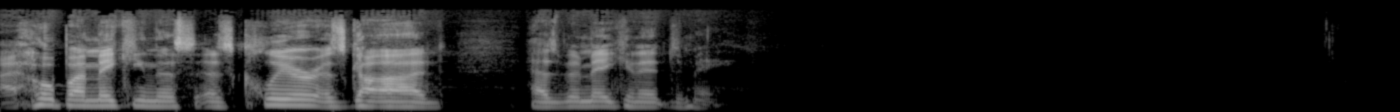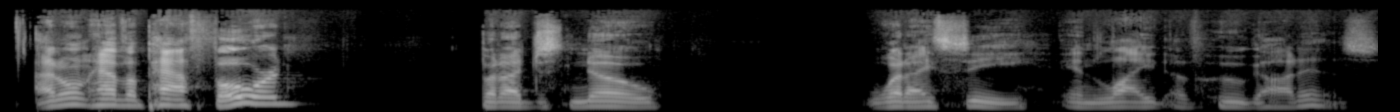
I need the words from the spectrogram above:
I hope I'm making this as clear as God has been making it to me. I don't have a path forward, but I just know what I see in light of who God is.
